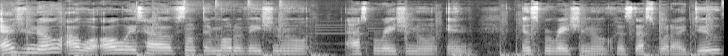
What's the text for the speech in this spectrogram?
as you know, I will always have something motivational, aspirational, and inspirational because that's what I do.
